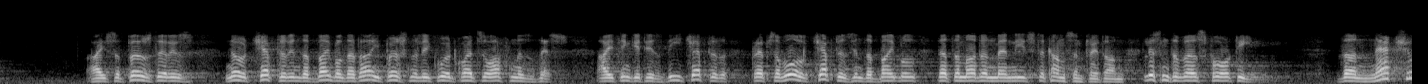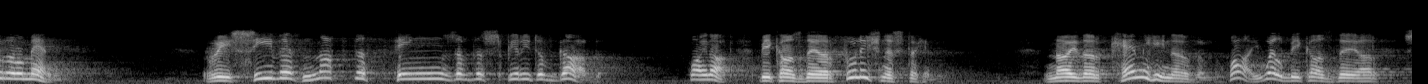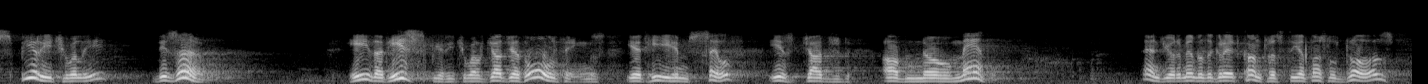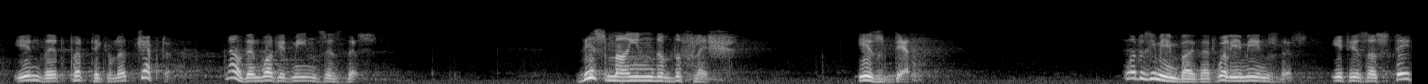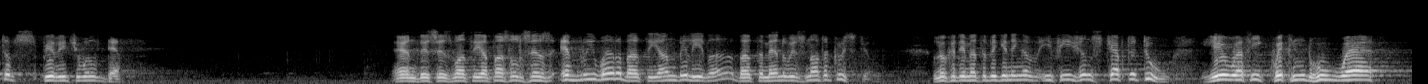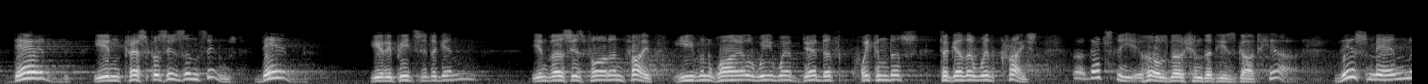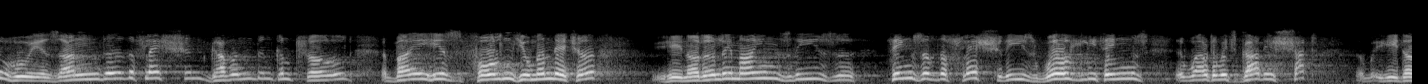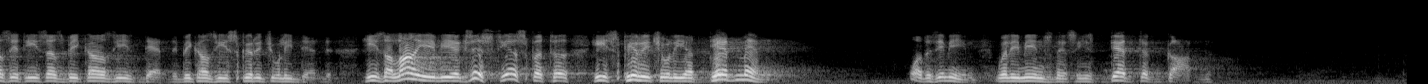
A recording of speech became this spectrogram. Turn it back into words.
I suppose there is no chapter in the Bible that I personally quote quite so often as this. I think it is the chapter, perhaps of all chapters in the Bible, that the modern man needs to concentrate on. Listen to verse 14. The natural man receiveth not the things of the Spirit of God. Why not? Because they are foolishness to him. Neither can he know them. Why? Well, because they are spiritually discerned. He that is spiritual judgeth all things, yet he himself is judged of no man. And you remember the great contrast the apostle draws in that particular chapter. Now then, what it means is this. This mind of the flesh is death. What does he mean by that? Well, he means this. It is a state of spiritual death. And this is what the apostle says everywhere about the unbeliever, about the man who is not a Christian. Look at him at the beginning of Ephesians chapter 2. You hath he quickened who were dead in trespasses and sins. Dead. He repeats it again in verses 4 and 5. Even while we were dead hath quickened us together with Christ. That's the whole notion that he's got here. This man who is under the flesh and governed and controlled by his fallen human nature, he not only minds these uh, things of the flesh, these worldly things out of which God is shut, he does it, he says, because he's dead, because he's spiritually dead. He's alive, he exists, yes, but uh, he's spiritually a dead man. What does he mean? Well, he means this he's dead to God.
